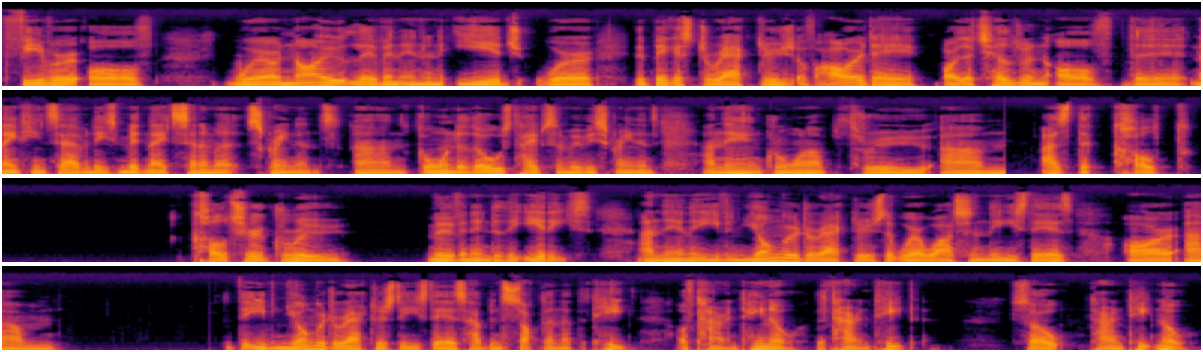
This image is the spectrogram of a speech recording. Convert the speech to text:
favor of we're now living in an age where the biggest directors of our day are the children of the 1970s midnight cinema screenings and going to those types of movie screenings and then growing up through, um, as the cult culture grew moving into the 80s. And then the even younger directors that we're watching these days are, um, the even younger directors these days have been sucked in at the teat of Tarantino, the Tarantite so Tarantino,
